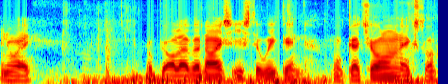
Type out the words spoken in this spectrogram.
anyway hope you all have a nice Easter weekend we'll catch you all on the next one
